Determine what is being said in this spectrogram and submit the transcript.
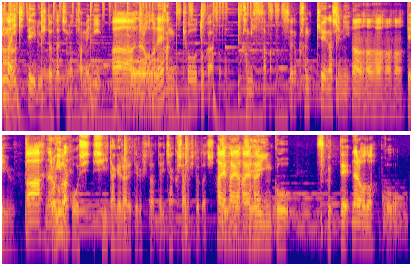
今生きている人たちのためにああなるほどね。環境とかその神様とかそういうの関係なしにっていう。ああなるほど、ね、今こうし虐げられてる人だったり弱者の人たちっていうのをはいはいはいはい全員こう救ってなるほど。こう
